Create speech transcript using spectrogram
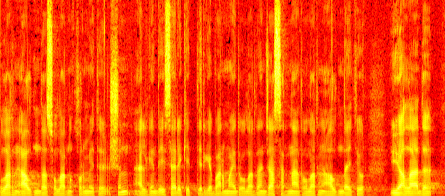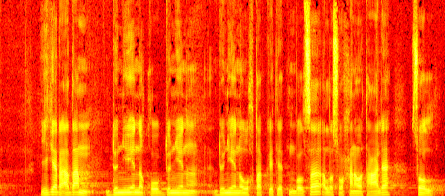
олардың алдында солардың құрметі үшін әлгіндей іс әрекеттерге бармайды олардан жасырынады олардың алдында әйтеуір ұялады егер адам дүниені қуып дүниенің дүниені ұлықтап кететін болса алла субханала тағала сол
